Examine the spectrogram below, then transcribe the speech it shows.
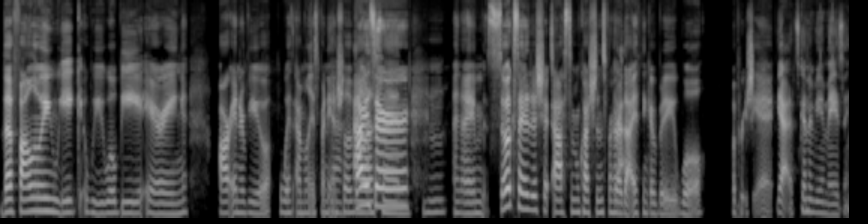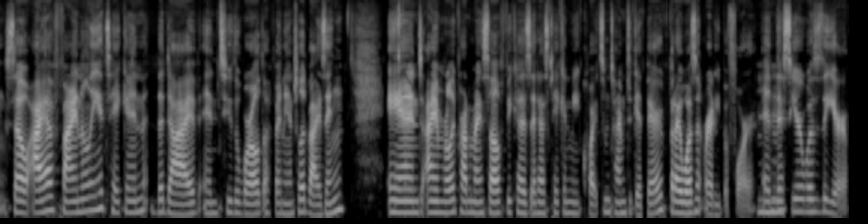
the following week we will be airing our interview with Emily's financial Yeah, advisor. Mhm. and I'm so excited to sh- ask some questions for her Yeah. that I think everybody will appreciate. Yeah, it's going to be amazing. So, I have finally taken the dive into the world of financial advising. And I am really proud of myself because it has taken me quite some time to get there, but I wasn't ready before. Mhm. And this year was the year.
